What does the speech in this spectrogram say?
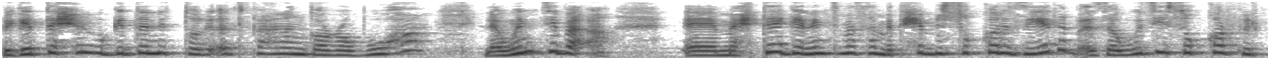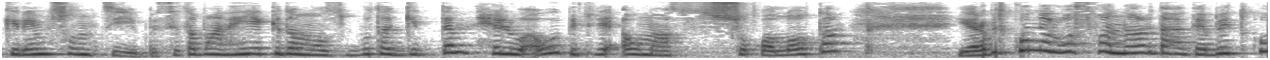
بجد حلو جدا الطريقة دي فعلا جربوها. لو انت بقى آه، محتاجة إن انت مثلا بتحبي السكر زيادة بقى زودي سكر في الكريم شانتيه. بس طبعا هي كده مظبوطة جدا حلوة قوي بتليق قوي مع الشوكولاتة. يا رب تكون الوصفة النهارده عجبتكم.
